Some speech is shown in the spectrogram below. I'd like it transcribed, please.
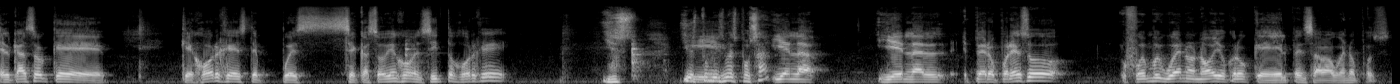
el caso que, que Jorge, este, pues se casó bien jovencito, Jorge. ¿Y es, y es tu misma esposa? Y en la, y en la, pero por eso fue muy bueno, ¿no? Yo creo que él pensaba, bueno, pues,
